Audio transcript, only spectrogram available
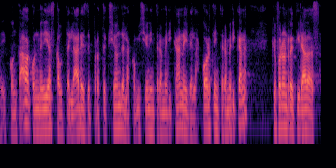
eh, contaba con medidas cautelares de protección de la Comisión Interamericana y de la Corte Interamericana, que fueron retiradas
